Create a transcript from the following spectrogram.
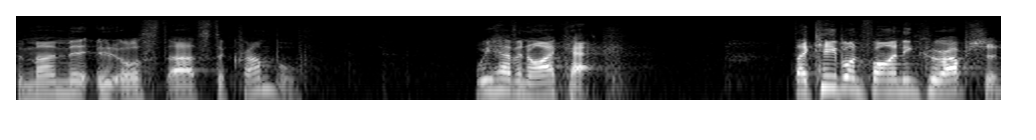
the moment it all starts to crumble. We have an ICAC. They keep on finding corruption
